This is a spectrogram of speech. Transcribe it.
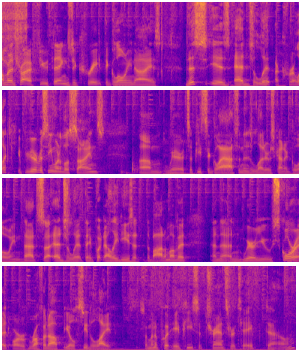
I'm gonna try a few things to create the glowing eyes. This is edge lit acrylic. If you've ever seen one of those signs um, where it's a piece of glass and there's letters kind of glowing, that's uh, edge lit. They put LEDs at the bottom of it and then where you score it or rough it up, you'll see the light. So I'm gonna put a piece of transfer tape down.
